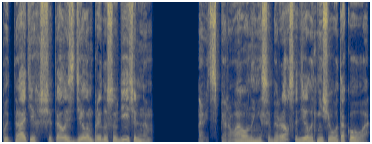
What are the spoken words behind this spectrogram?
пытать их, считалось делом предосудительным. Но ведь сперва он и не собирался делать ничего такого.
